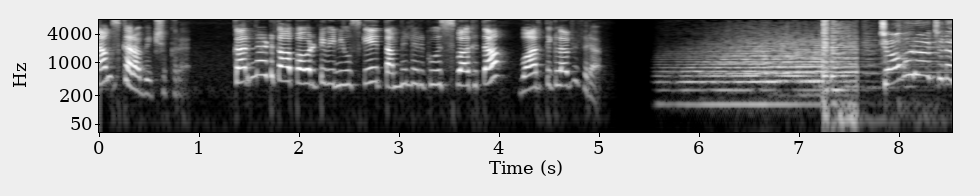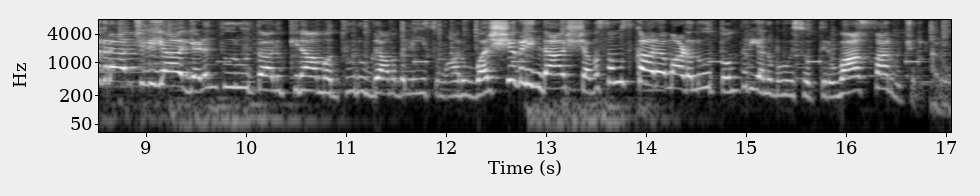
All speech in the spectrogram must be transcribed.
ನಮಸ್ಕಾರ ವೀಕ್ಷಕರೇ. Karnataka power TV ನ್ಯೂಸ್ಗೆ ತಮ್ಮೆಲ್ಲರಿಗೂ ಸ್ವಾಗತ. ವಾರ್ತೆಗಳ ವಿವರ. ಚಾಮರಾಜನಗರ ಜಿಲ್ಲೆಯ ಯಳಂತೂರು ತಾಲೂಕಿನ ಮದ್ದೂರು ಗ್ರಾಮದಲ್ಲಿ ಸುಮಾರು ವರ್ಷಗಳಿಂದ ಶವ ಸಂಸ್ಕಾರ ಮಾಡಲು ತೊಂದರೆ ಅನುಭವಿಸುತ್ತಿರುವ ಸಾರ್ವಜನಿಕರು.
